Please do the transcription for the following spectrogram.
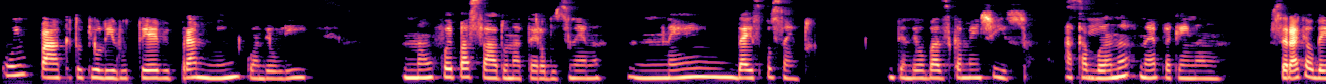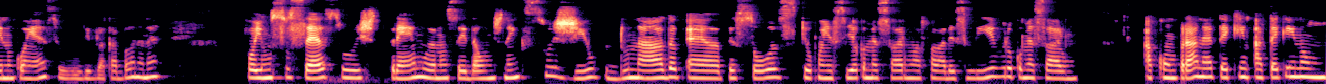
o impacto que o livro teve pra mim quando eu li não foi passado na tela do cinema, nem 10%. Entendeu? Basicamente isso. A Sim. Cabana, né, Pra quem não Será que alguém não conhece o livro A Cabana, né? Foi um sucesso extremo, eu não sei de onde nem que surgiu, do nada, é, pessoas que eu conhecia começaram a falar desse livro, começaram a comprar, né? Até quem, até quem não,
